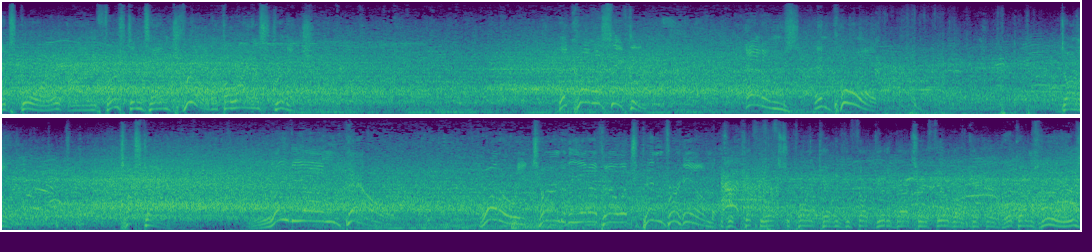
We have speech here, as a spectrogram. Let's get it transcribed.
It's Gore on first and ten, drilled at the line of scrimmage. They call a safety. Adams and Poole. Darnold. Touchdown. Le'Veon Bell. What a return to the NFL it's been for him. You kick the extra point, Kevin. if You felt good about your field goal kicker. Here comes Hughes.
